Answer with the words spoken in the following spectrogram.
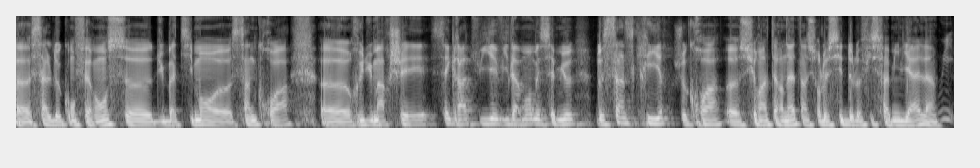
euh, salle de conférence euh, du bâtiment Sainte-Croix, rue du Marché. C'est gratuit évidemment, mais c'est mieux de s'inscrire, je crois, sur internet, hein, sur le site de l'office familial. Oui,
